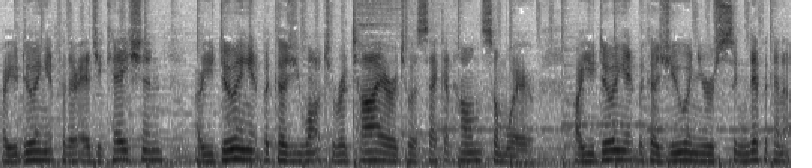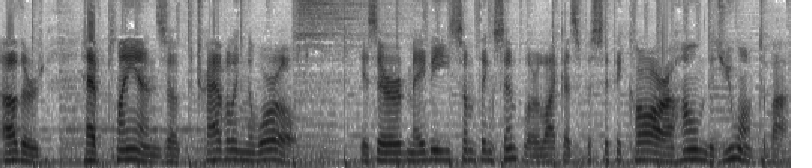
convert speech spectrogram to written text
Are you doing it for their education? Are you doing it because you want to retire to a second home somewhere? Are you doing it because you and your significant other have plans of traveling the world? Is there maybe something simpler like a specific car or a home that you want to buy?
